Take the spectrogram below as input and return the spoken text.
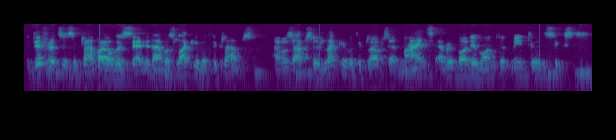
The difference is the club. I always said it. I was lucky with the clubs. I was absolutely lucky with the clubs. At Mainz, everybody wanted me to succeed.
